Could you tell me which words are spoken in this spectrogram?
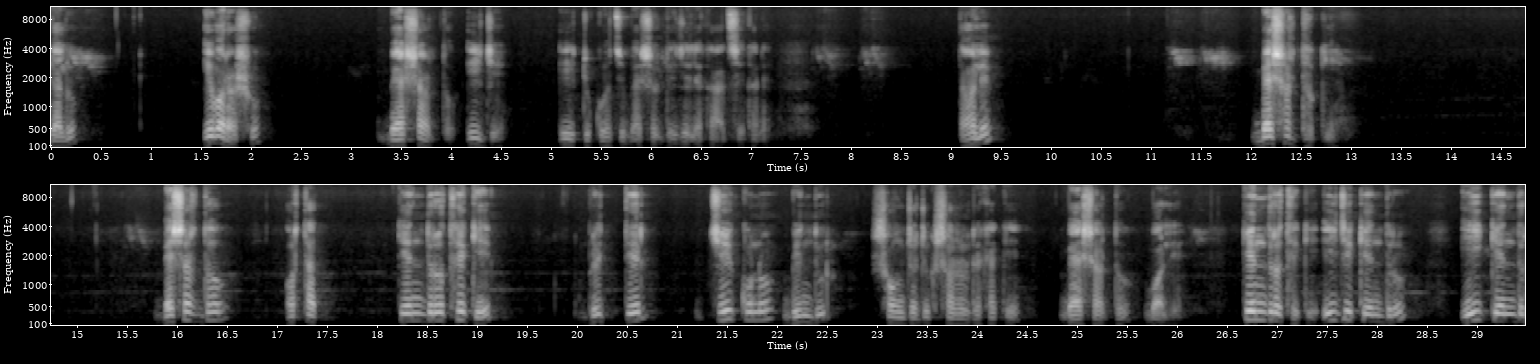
গেল? এবার আসো ব্যাসার্ধ। এই যে এইটুকু হচ্ছে ব্যাসার্ধ যে লেখা আছে এখানে। তাহলে, ব্যাসার্ধ কি? ব্যাসার্ধ অর্থাৎ কেন্দ্র থেকে বৃত্তের যে কোনো বিন্দুর সংযোজক সরলরেখাকে ব্যাসার্ধ বলে। কেন্দ্র থেকে, এই যে কেন্দ্র, এই কেন্দ্র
